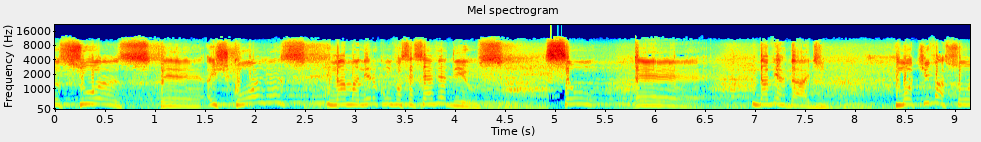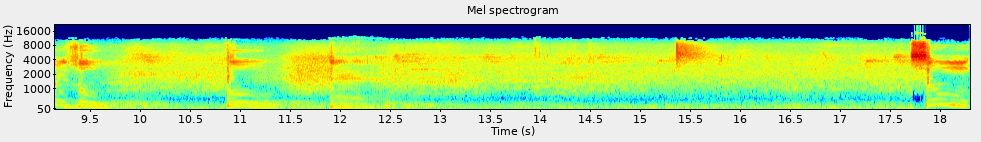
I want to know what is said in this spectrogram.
as suas é, escolhas na maneira como você serve a Deus são é, na verdade, motivações ou, ou é, são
